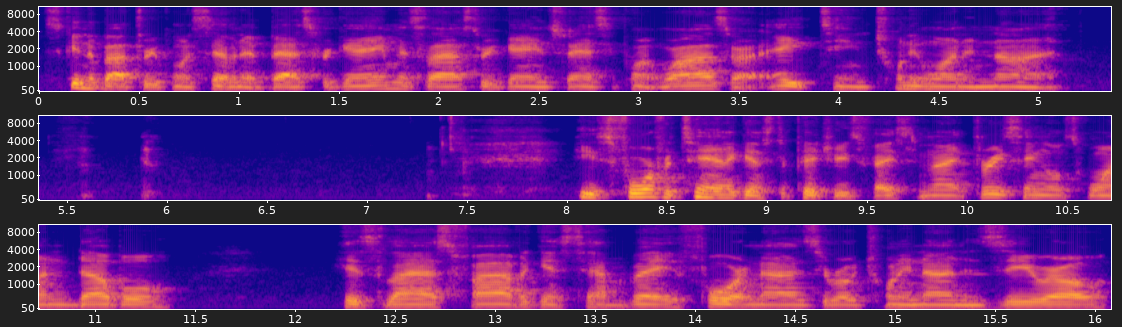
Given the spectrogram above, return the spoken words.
He's getting about 3.7 at bats per game. His last three games, fantasy point wise, are 18, 21, and 9. He's four for 10 against the pitcher he's facing tonight. Three singles, one double. His last five against Tampa Bay, 4, 9, 0, 29, and 0.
